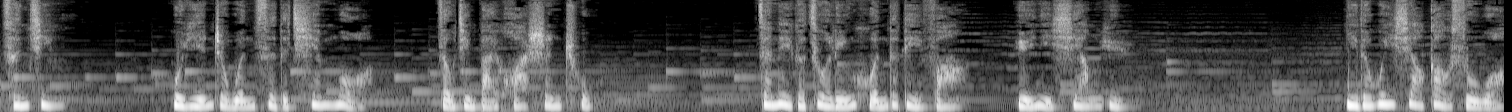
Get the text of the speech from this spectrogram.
曾经，我沿着文字的阡陌，走进百花深处。在那个做灵魂的地方，与你相遇。你的微笑告诉我，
